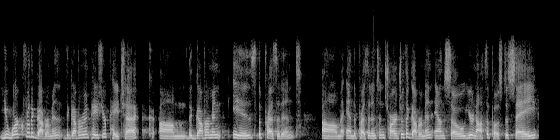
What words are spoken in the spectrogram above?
you work for the government, the government pays your paycheck, um, the government is the president, um, and the president's in charge of the government, and so you're not supposed to say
